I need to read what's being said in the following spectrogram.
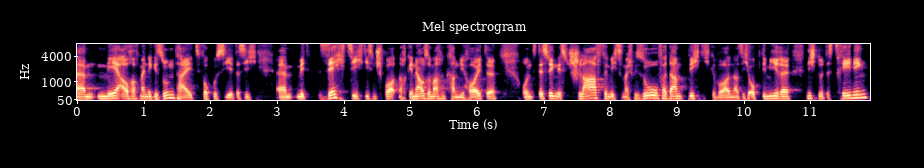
ähm, mehr auch auf meine Gesundheit fokussiert, dass ich ähm, mit 60 diesen Sport noch genauso machen kann wie heute. Und deswegen ist Schlaf für mich zum Beispiel so verdammt wichtig geworden. Also ich optimiere nicht nur das Training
